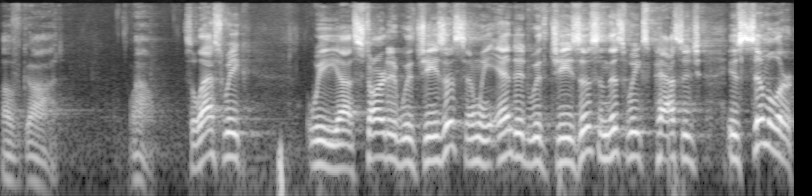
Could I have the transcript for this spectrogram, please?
of God. Wow. So last week we uh, started with Jesus and we ended with Jesus, and this week's passage is similar.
